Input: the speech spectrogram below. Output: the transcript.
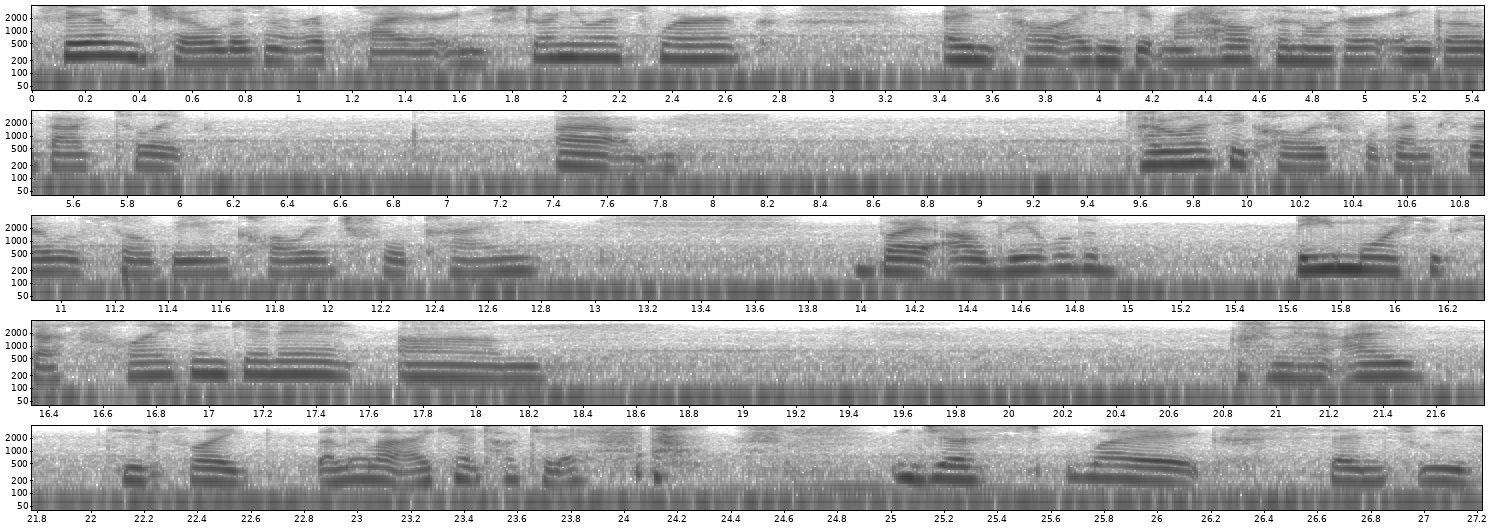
fairly chill doesn't require any strenuous work until I can get my health in order and go back to like um I don't want to say college full time because I will still be in college full time but I'll be able to be more successful I think in it um I mean, I just like, I can't talk today. just like since we've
